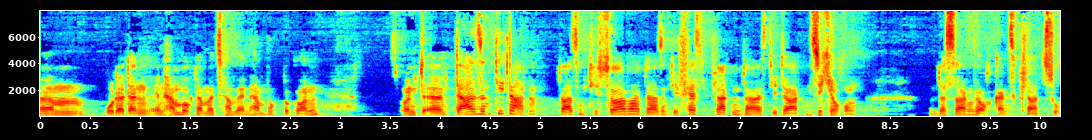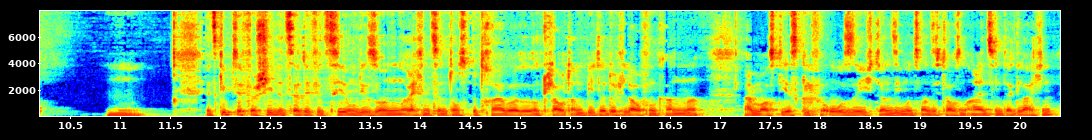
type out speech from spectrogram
ähm, oder dann in Hamburg, damals haben wir in Hamburg begonnen. Und äh, da sind die Daten, da sind die Server, da sind die Festplatten, da ist die Datensicherung. Und das sagen wir auch ganz klar zu. Hm. Jetzt gibt es ja verschiedene Zertifizierungen, die so ein Rechenzentrumsbetreiber, so ein Cloud-Anbieter durchlaufen kann. Ne? Einmal aus DSGVO-Sicht, dann 27001 und dergleichen.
